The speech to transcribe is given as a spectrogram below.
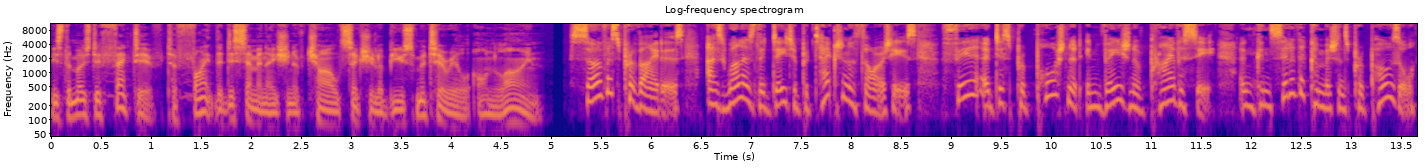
is the most effective to fight the dissemination of child sexual abuse material online. Service providers, as well as the data protection authorities, fear a disproportionate invasion of privacy and consider the Commission's proposal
